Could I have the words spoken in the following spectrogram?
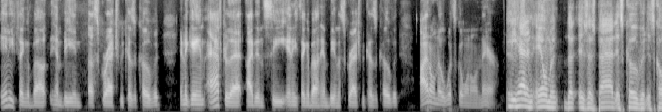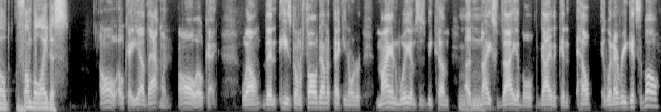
anything about him being a scratch because of COVID. And the game after that, I didn't see anything about him being a scratch because of COVID. I don't know what's going on there. He had an ailment that is as bad as COVID. It's called fumbleitis. Oh, okay. Yeah, that one. Oh, okay. Well, then he's going to fall down the pecking order. Miyan Williams has become mm-hmm. a nice, valuable guy that can help whenever he gets the ball.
